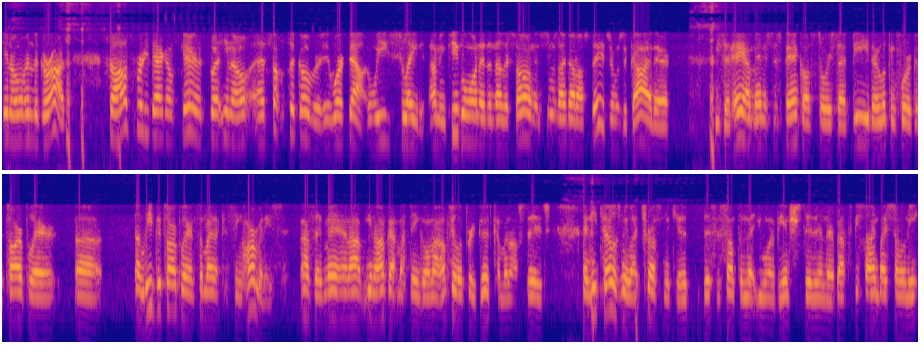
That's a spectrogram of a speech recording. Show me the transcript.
you know, in the garage. so I was pretty daggone scared, but you know, as something took over, it worked out, and we slayed it. I mean, people wanted another song, and as soon as I got off stage, there was a guy there. He said, "Hey, I manage this band called Storyside B. They're looking for a guitar player, uh, a lead guitar player, and somebody that can sing harmonies." I said, "Man, I, you know, I've got my thing going on. I'm feeling pretty good coming off stage." And he tells me, like, trust me, kid, this is something that you want to be interested in. They're about to be signed by Sony.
